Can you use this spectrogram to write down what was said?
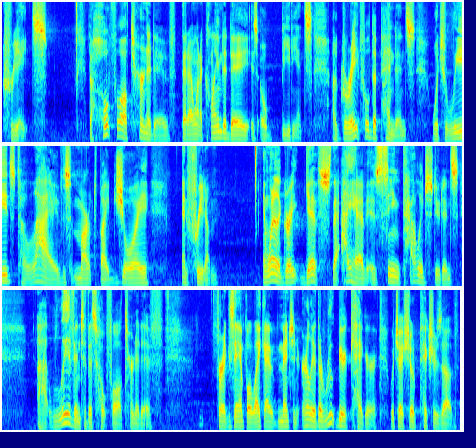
creates. The hopeful alternative that I want to claim today is obedience, a grateful dependence which leads to lives marked by joy and freedom. And one of the great gifts that I have is seeing college students uh, live into this hopeful alternative. For example, like I mentioned earlier, the root beer kegger, which I showed pictures of,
